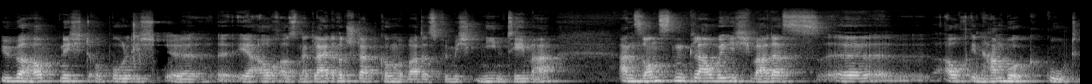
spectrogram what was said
überhaupt nicht, obwohl ich äh, eher auch aus einer kleineren Stadt komme, war das für mich nie ein Thema. Ansonsten glaube ich, war das äh, auch in Hamburg gut.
